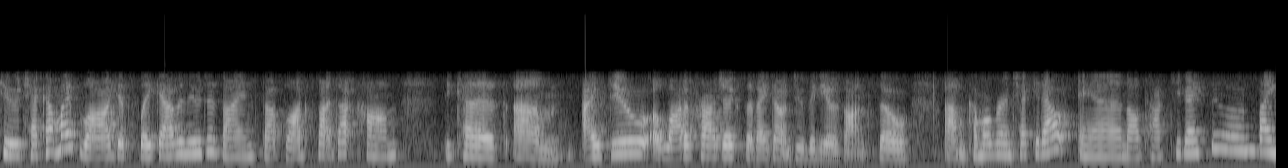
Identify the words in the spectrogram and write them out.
to check out my blog. It's lakeavenuedesigns.blogspot.com because um, I do a lot of projects that I don't do videos on. So um, come over and check it out, and I'll talk to you guys soon. Bye.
